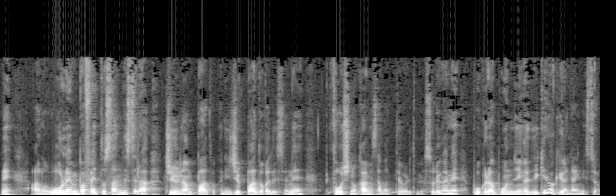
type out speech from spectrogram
ね。あのウォーレン・バフェットさんですら10何とか20%とかですよね。投資の神様って言われてる。それがね僕ら凡人ができるわけがないんですよ。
